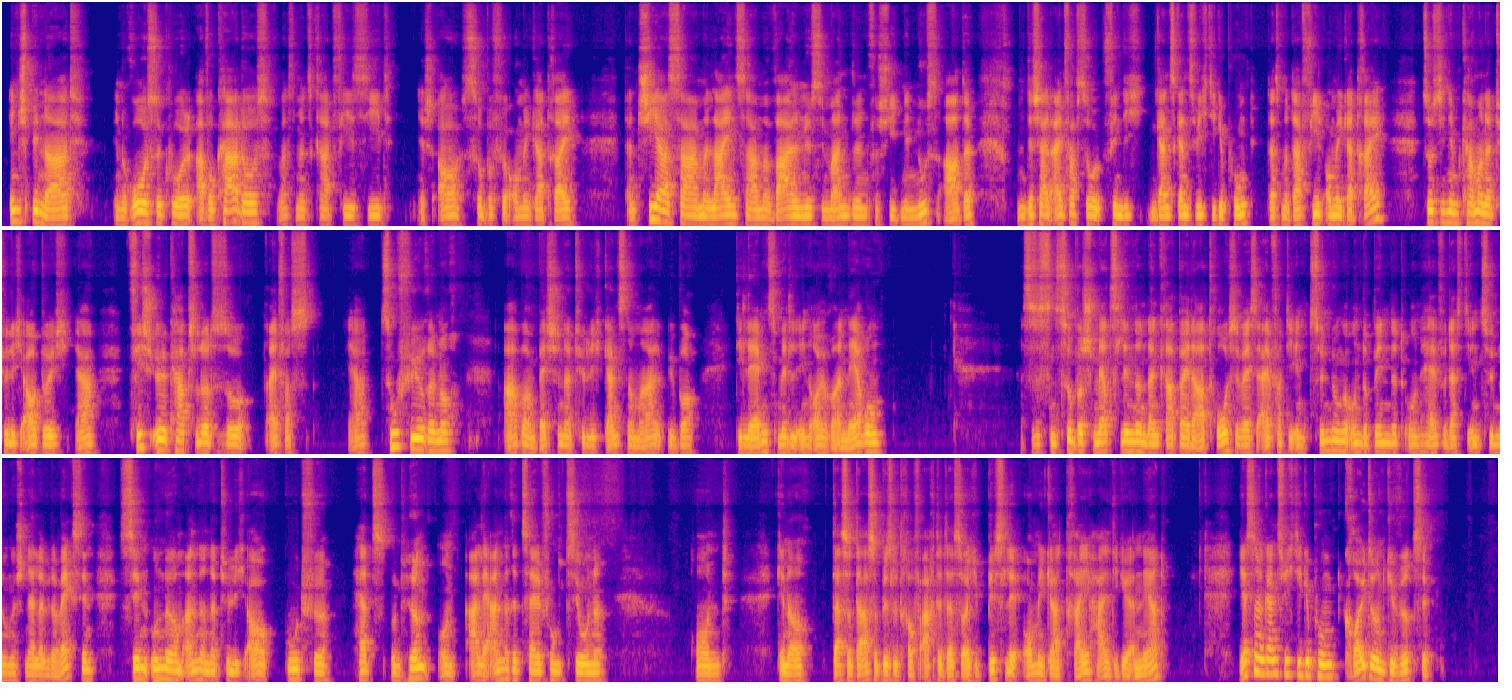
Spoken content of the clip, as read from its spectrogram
in Spinat, in Rosekohl, Avocados, was man jetzt gerade viel sieht, ist auch super für Omega-3. Dann Chiasame, Leinsame, Walnüsse, Mandeln, verschiedene Nussarten. Und das ist halt einfach so, finde ich, ein ganz, ganz wichtiger Punkt, dass man da viel Omega-3 zu sich nimmt. Kann man natürlich auch durch ja, Fischölkapsel oder so einfach ja, zuführen noch. Aber am besten natürlich ganz normal über die Lebensmittel in eurer Ernährung. Das ist ein super schmerzlindernd dann gerade bei der Arthrose, weil sie einfach die Entzündungen unterbindet und helfe, dass die Entzündungen schneller wieder weg sind. Sind unter anderem natürlich auch gut für Herz und Hirn und alle andere Zellfunktionen. Und genau, dass ihr da so ein bisschen drauf achtet, dass ein bisschen Omega-3-haltige ernährt. Jetzt noch ein ganz wichtiger Punkt, Kräuter und Gewürze.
